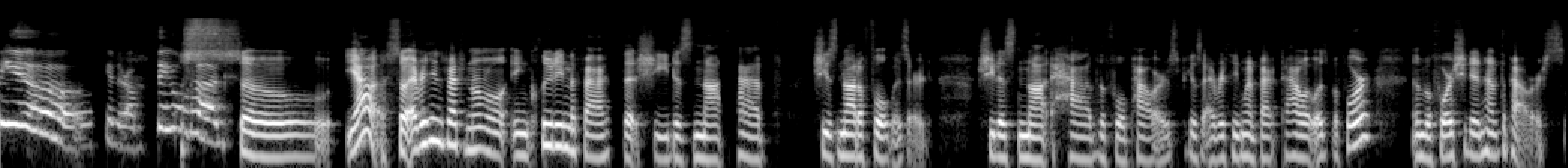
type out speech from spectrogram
you. Give her a big old hug. So yeah, so everything's back to normal, including the fact that she does not have, she's not a full wizard. She does not have the full powers because everything went back to how it was before, and before she didn't have the powers.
